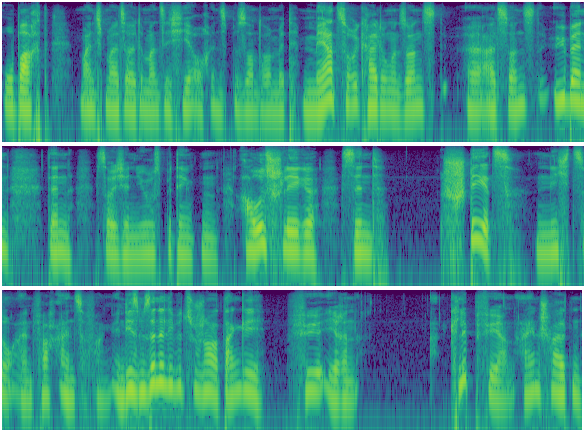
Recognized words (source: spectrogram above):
Obacht. Manchmal sollte man sich hier auch insbesondere mit mehr Zurückhaltung sonst, äh, als sonst üben, denn solche newsbedingten Ausschläge sind stets nicht so einfach einzufangen. In diesem Sinne, liebe Zuschauer, danke für Ihren Clip für Ihren Einschalten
